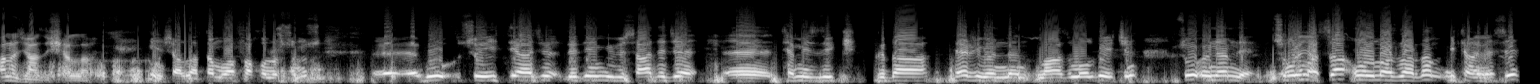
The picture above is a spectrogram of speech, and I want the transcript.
alacağız inşallah. İnşallah da muvaffak olursunuz. Ee, bu su ihtiyacı dediğim gibi sadece e, temizlik, gıda, her yönden lazım olduğu için su önemli. Olmazsa olmazlardan bir tanesi.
